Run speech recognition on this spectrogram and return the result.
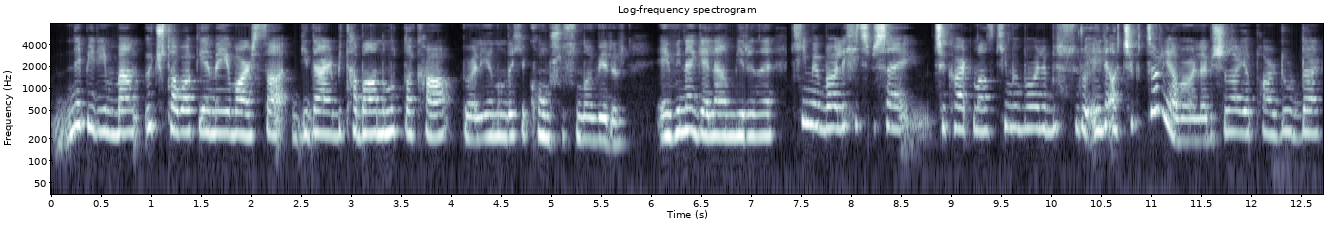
Ne bileyim ben 3 tabak yemeği varsa gider bir tabağını mutlaka böyle yanındaki komşusuna verir evine gelen birini kimi böyle hiçbir şey çıkartmaz, kimi böyle bir sürü eli açıktır ya böyle bir şeyler yapar dur der.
